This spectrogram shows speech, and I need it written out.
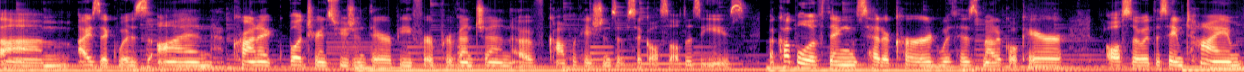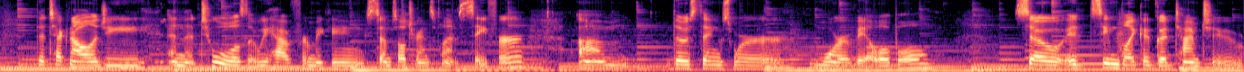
um, Isaac was on chronic blood transfusion therapy for prevention of complications of sickle cell disease. A couple of things had occurred with his medical care. Also, at the same time, the technology and the tools that we have for making stem cell transplants safer, um, those things were more available. So it seemed like a good time to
